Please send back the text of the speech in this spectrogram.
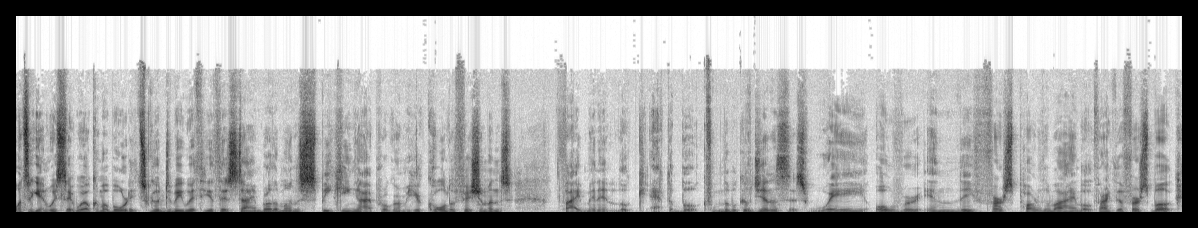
Once again, we say welcome aboard. It's good to be with you this time. Brother Munn speaking. Our program here called A Fisherman's Five Minute Look at the Book from the book of Genesis, way over in the first part of the Bible. In fact, the first book,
